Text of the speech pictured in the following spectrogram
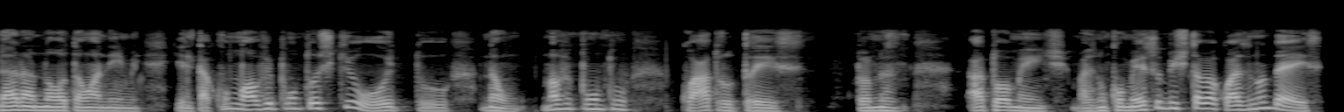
dar a nota a um anime. Ele tá com 9.8, não, 9.4 ou 3, pelo menos atualmente. Mas no começo o bicho estava quase no 10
